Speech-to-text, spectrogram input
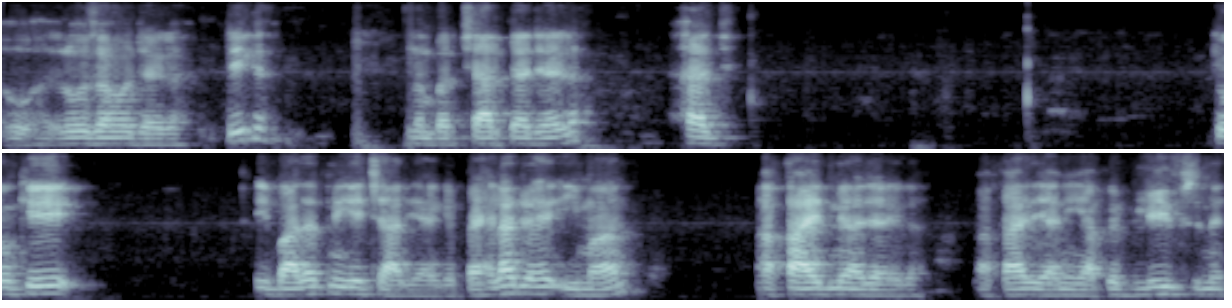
रोज़ा हो जाएगा, ठीक है? नंबर चार पे आ जाएगा, हज। क्योंकि इबादत में ये चार आएँगे। पहला जो है ईमान, अकायद में आ जाएगा। अकायद यानी आपके बिलीफ्स में।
